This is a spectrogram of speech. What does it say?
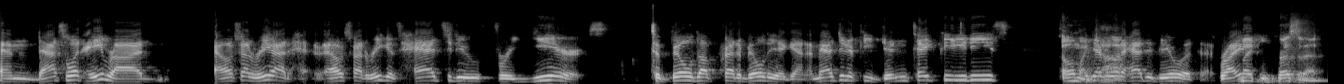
And that's what A Rod, Alex Rodriguez, Alex Rodriguez had to do for years to build up credibility again. Imagine if he didn't take PEDs Oh my he never God. would have had to deal with it, right? Might be president.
